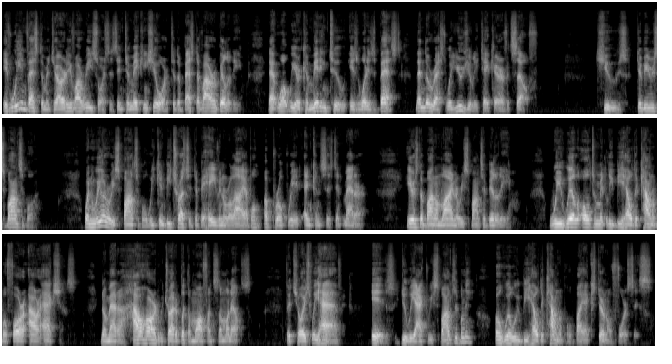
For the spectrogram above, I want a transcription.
If we invest the majority of our resources into making sure, to the best of our ability, that what we are committing to is what is best, then the rest will usually take care of itself. Choose to be responsible. When we are responsible, we can be trusted to behave in a reliable, appropriate, and consistent manner. Here's the bottom line of responsibility we will ultimately be held accountable for our actions, no matter how hard we try to put them off on someone else. The choice we have is do we act responsibly or will we be held accountable by external forces?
